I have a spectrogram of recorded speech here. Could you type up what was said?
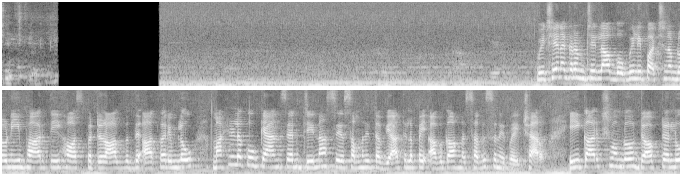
Thank you. Vizianagaram జిల్లా బొబ్బిలి పట్టణంలోని భారతీ హాస్పిటల్ ఆధ్వర్యంలో మహిళలకు క్యాన్సర్ జీర్ణాశయ సంబంధిత వ్యాధులపై అవగాహన సదస్సు నిర్వహించారు. ఈ కార్యక్రమంలో డాక్టర్లు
